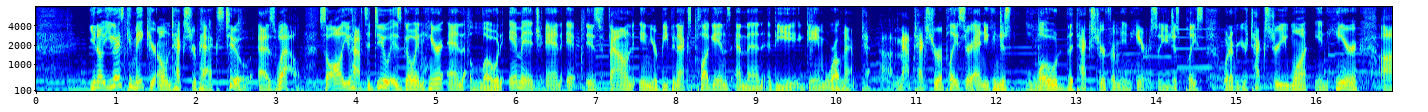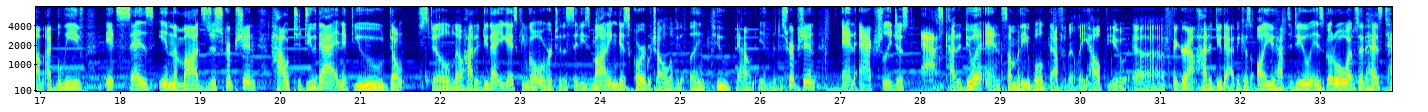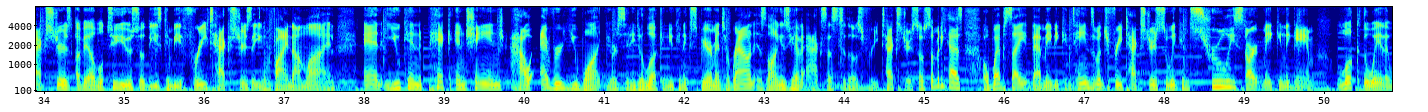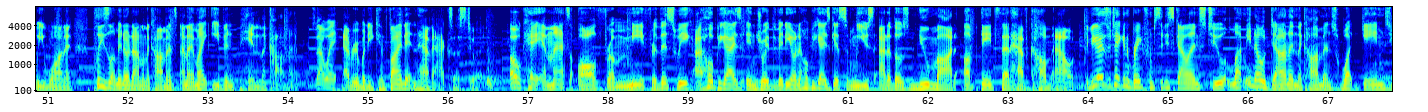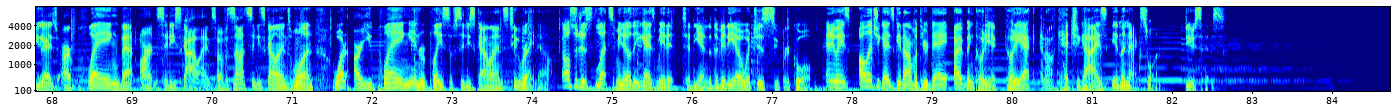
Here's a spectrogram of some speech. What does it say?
you know, you guys can make your own texture packs too, as well. So all you have to do is go in here and load image, and it is found in your BepInEx plugins and then the Game World Map te uh, Map Texture Replacer, and you can just load the texture from in here. So you just place whatever your texture you want in here. Um, I believe it says in the mod's description how to do that, and if you don't still know how to do that, you guys can go over to the city's modding Discord, which I'll leave a link to down in the description, and actually just ask how to do it, and somebody will definitely help you uh, figure out how to do that because all you have to do is go to a website that has textures available to you. So these can be free textures that you can find online, and you can pick and change however you want your city to look, and you can experiment around as long as you have access to those free textures. So if somebody has a website that maybe contains a bunch of free textures so we can truly start making the game look the way that we want it, please let me know down in the comments, and I might even pin the comment. So that way everybody can find it and have access to it. Okay, and that's all from me for this week. I hope you guys enjoyed the video, and I hope you guys get some use out of those new mod updates that have come out. If you guys are taking a break from Cities Skylines 2, let me know down in the comments what games you guys are playing that aren't Cities Skylines. So if it's not Cities Skylines 1, what are you playing in replace of Cities Skylines 2 right now? It also just lets me know that you guys made it to the end of the video, which is super cool. Anyways, I'll let you guys get on with your day. I've been Codiak Kodiak, and I'll catch you guys in the next one. Deuces.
